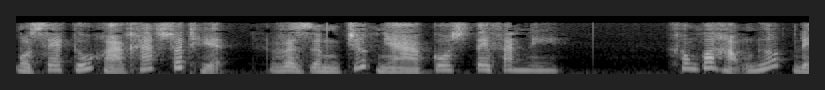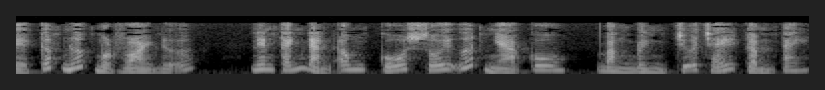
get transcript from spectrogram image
Một xe cứu hỏa khác xuất hiện và dừng trước nhà cô Stephanie. Không có họng nước để cấp nước một vòi nữa, nên cánh đàn ông cố xối ướt nhà cô bằng bình chữa cháy cầm tay.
